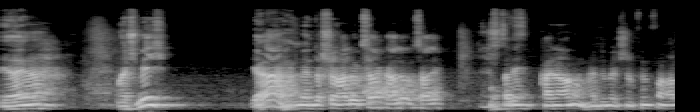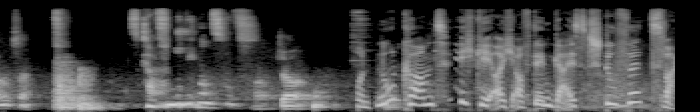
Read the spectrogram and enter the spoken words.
Ja, ja. Meinst du mich? Ja, wir haben doch schon Hallo gesagt. Hallo, Sally. Sally, keine Ahnung, hätte mir schon fünfmal Hallo gesagt. Das klopfen wir die ganze Zeit. Ciao. Und nun kommt, ich gehe euch auf den Geist Stufe 2.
